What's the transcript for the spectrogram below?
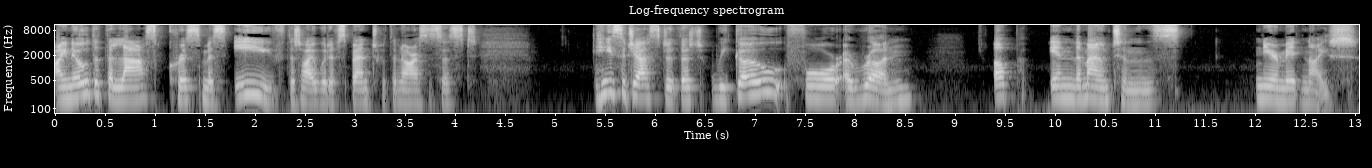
I know that the last Christmas Eve that I would have spent with the narcissist, he suggested that we go for a run up in the mountains near midnight.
